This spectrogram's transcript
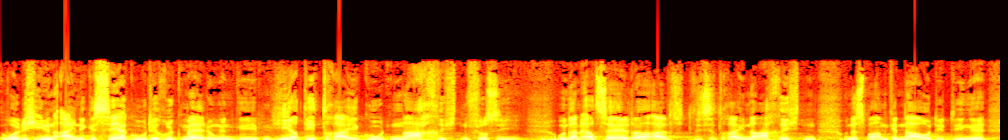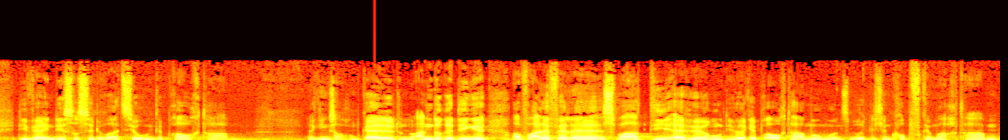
wollte ich Ihnen einige sehr gute Rückmeldungen geben. Hier die drei guten Nachrichten für Sie. Und dann erzählt er als diese drei Nachrichten und es waren genau die Dinge, die wir in dieser Situation gebraucht haben. Da ging es auch um Geld und andere Dinge. Auf alle Fälle, es war die Erhörung, die wir gebraucht haben, wo wir uns wirklich einen Kopf gemacht haben.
